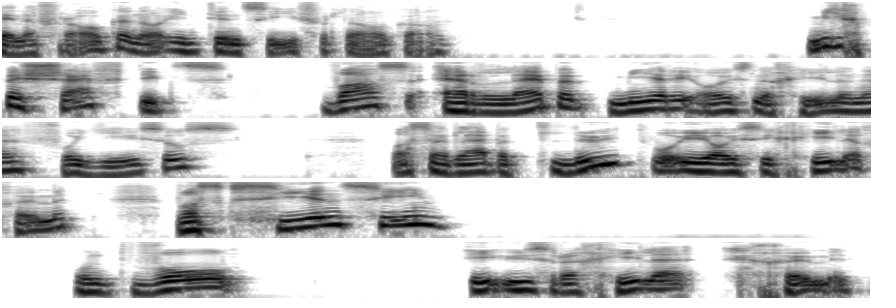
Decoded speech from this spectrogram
diesen Fragen noch intensiver nachgehen. Mich beschäftigt es, was erleben wir in unseren Kirchen von Jesus? Was erleben die Leute, die in unsere Kirche kommen? Was sehen sie? Und wo in unserer Kirche kommen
